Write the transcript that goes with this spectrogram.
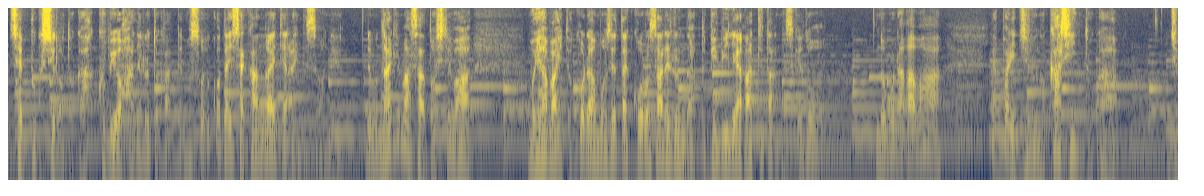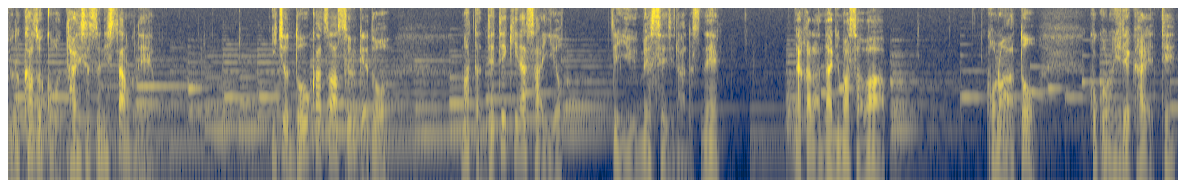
切腹しろとか首をはねるとかってもうそういうことは一切考えてないんですよね。でも成政としてはもうやばいとこれはもう絶対殺されるんだってビビり上がってたんですけど信長はやっぱり自分の家臣とか自分の家族を大切にしたので一応恫喝はするけどまた出てきなさいよっていうメッセージなんですね。だから成政はこの後心入れ替えて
